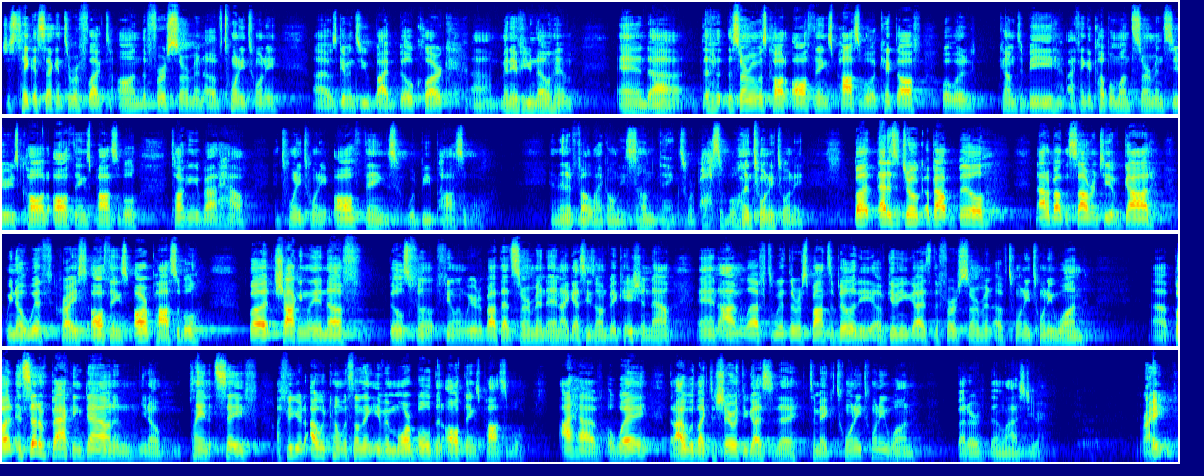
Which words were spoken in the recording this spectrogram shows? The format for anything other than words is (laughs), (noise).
just take a second to reflect on the first sermon of 2020. Uh, it was given to you by Bill Clark. Uh, many of you know him. And uh, the, the sermon was called All Things Possible. It kicked off what would come to be, I think, a couple month sermon series called All Things Possible, talking about how in 2020 all things would be possible. And then it felt like only some things were possible (laughs) in 2020. But that is a joke about Bill, not about the sovereignty of God we know with Christ all things are possible. But shockingly enough, Bill's feeling weird about that sermon, and I guess he's on vacation now. And I'm left with the responsibility of giving you guys the first sermon of 2021. Uh, but instead of backing down and you know playing it safe, I figured I would come with something even more bold than all things possible. I have a way that I would like to share with you guys today to make 2021 better than last year. Right?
